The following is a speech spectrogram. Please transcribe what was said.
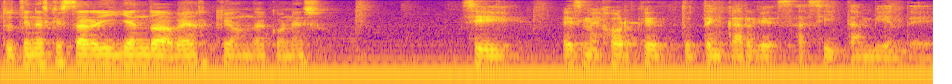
Tú tienes que estar ahí yendo a ver qué onda con eso. Sí, es mejor que tú te encargues así también de,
